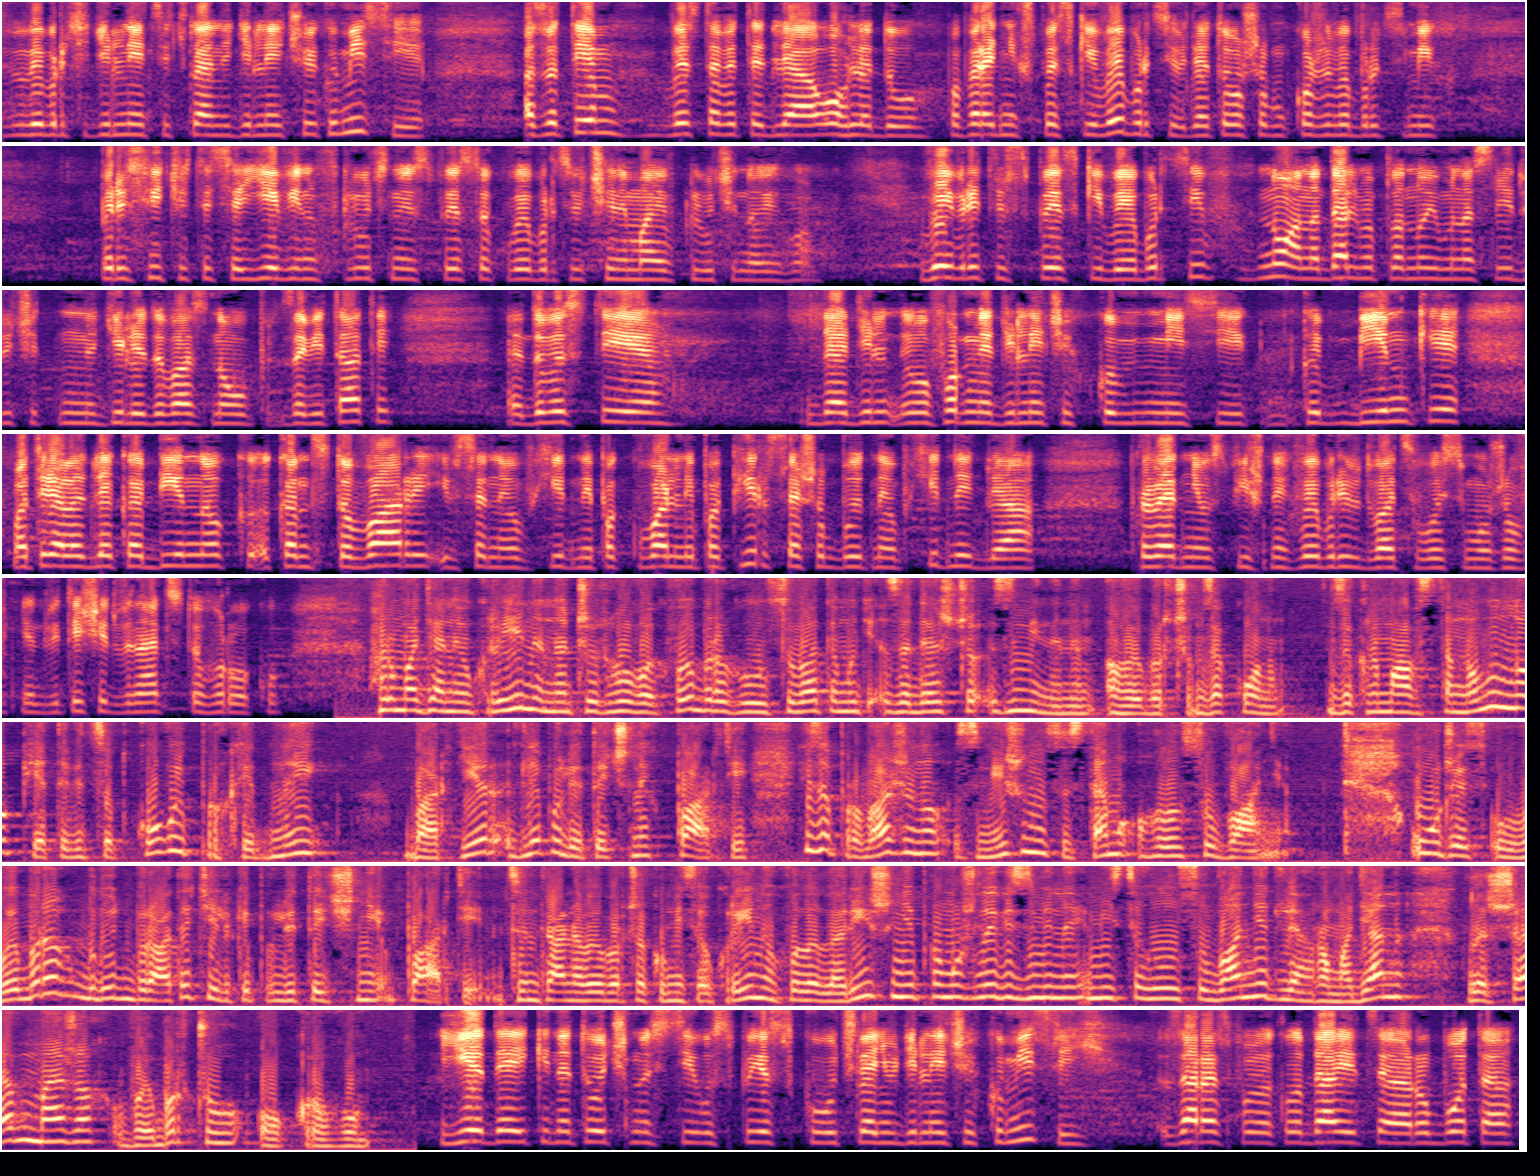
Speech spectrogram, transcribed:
виборчі дільниці члени дільничої комісії, а затим виставити для огляду попередніх списків виборців, для того, щоб кожен виборець міг пересвідчитися, є він включений в список виборців чи немає включеного його. Вивірити списки виборців. Ну а надалі ми плануємо на слідуючій неділі до вас знову завітати, е, довести для оформлення дільничих комісій кабінки, матеріали для кабінок, канцтовари і все необхідне, пакувальний папір, все, що буде необхідне для проведення успішних виборів 28 жовтня 2012 року. Громадяни України на чергових виборах голосуватимуть за дещо зміненим виборчим законом. Зокрема, встановлено 5% прохідний бар'єр для політичних партій і запроваджено змішану систему голосування. Участь у виборах будуть брати тільки політичні партії. Центральна виборча комісія України ухвалила рішення про можливість зміни місця голосування для громадян лише в межах виборчого округу. Є деякі неточності у списку членів дільничих комісій. Зараз покладається робота,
